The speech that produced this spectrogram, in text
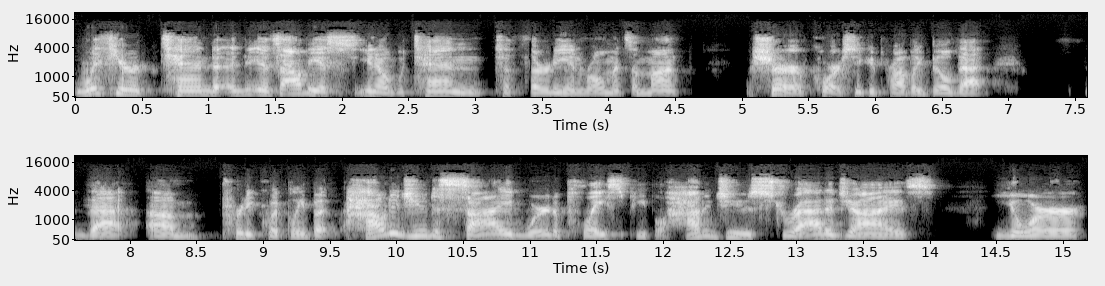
with your 10 it's obvious you know 10 to 30 enrollments a month sure of course you could probably build that that um, pretty quickly. But how did you decide where to place people? How did you strategize your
